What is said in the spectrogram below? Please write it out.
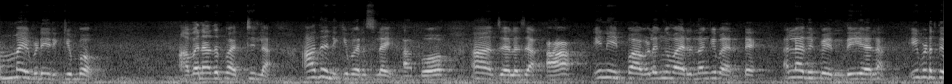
അമ്മ ഇവിടെ ഇരിക്കുമ്പോൾ അവനത് പറ്റില്ല. അതെനിക്ക് മനസ്സിലായി. അപ്പോൾ ആ ജലജ ആ ഇനിയിപ്പോൾ അവളിങ്ങ് വരുന്നെങ്കിൽ വരട്ടെ. അല്ലാതെ ഇപ്പോൾ എന്ത് ചെയ്യാനാ? ഇവിടുത്തെ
